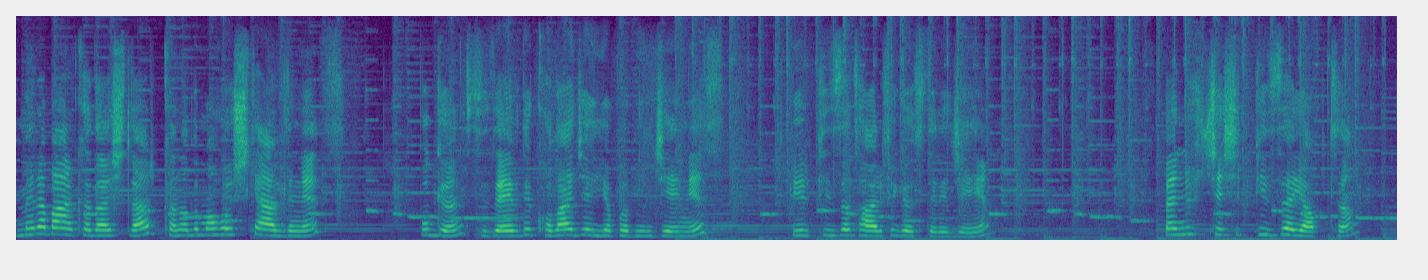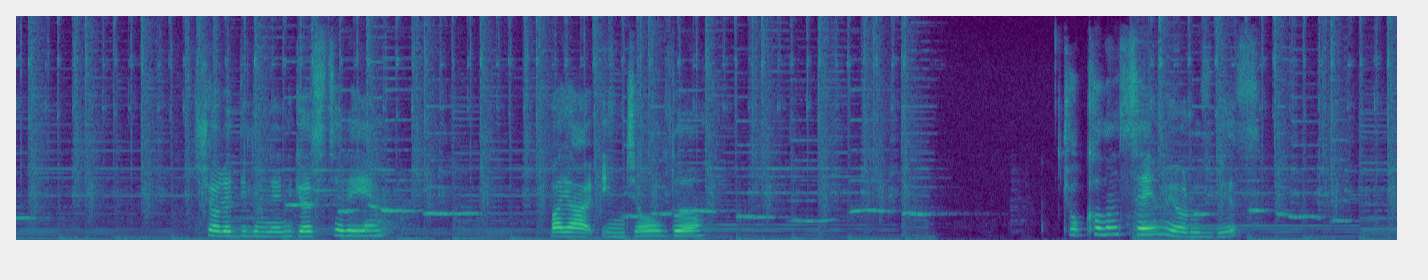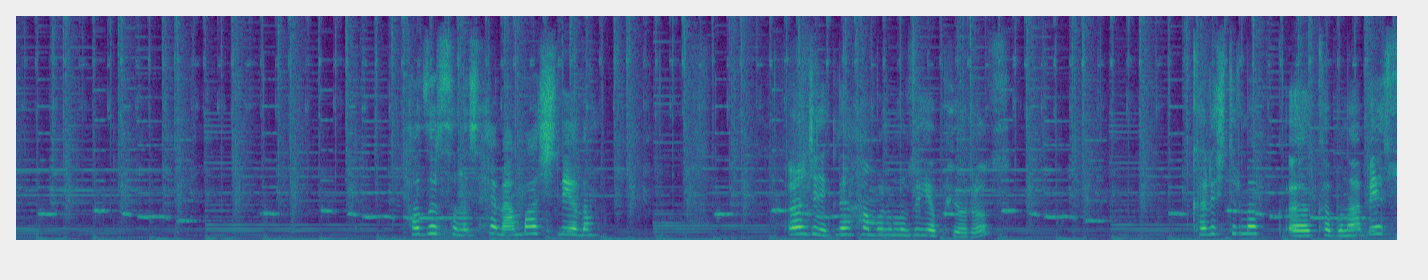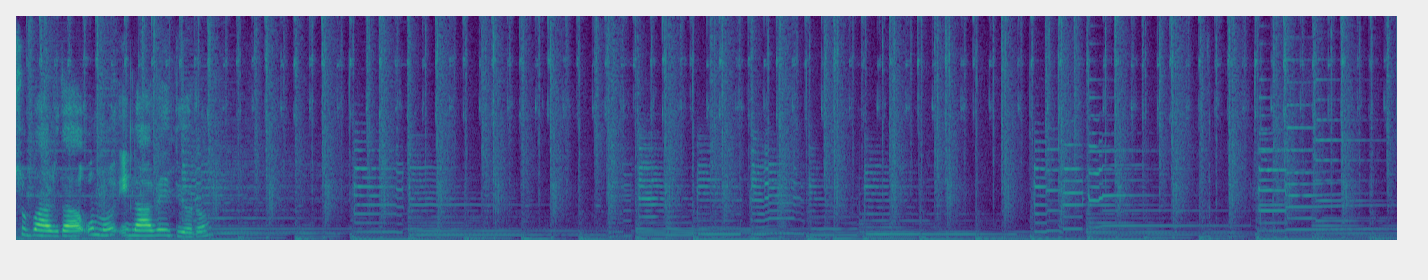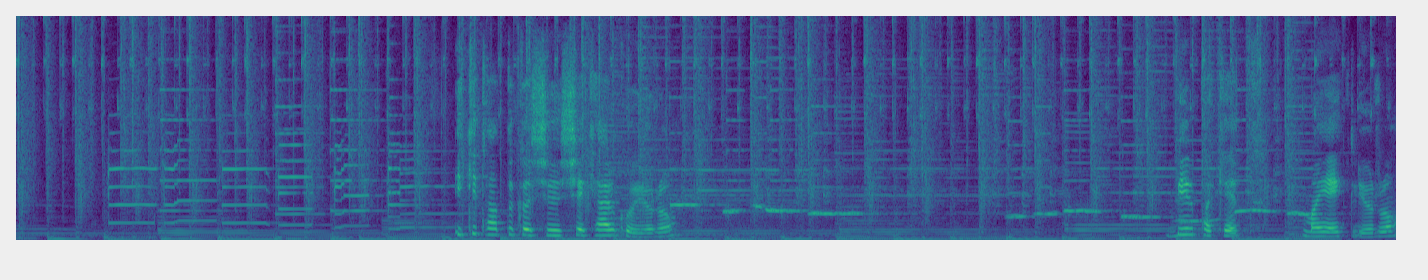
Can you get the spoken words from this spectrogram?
Merhaba arkadaşlar, kanalıma hoş geldiniz. Bugün size evde kolayca yapabileceğiniz bir pizza tarifi göstereceğim. Ben 3 çeşit pizza yaptım. Şöyle dilimlerini göstereyim. Bayağı ince oldu. Çok kalın sevmiyoruz biz. Hazırsanız hemen başlayalım. Öncelikle hamurumuzu yapıyoruz. Karıştırma e, kabına 5 su bardağı unu ilave ediyorum. İki tatlı kaşığı şeker koyuyorum. Bir paket maya ekliyorum.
